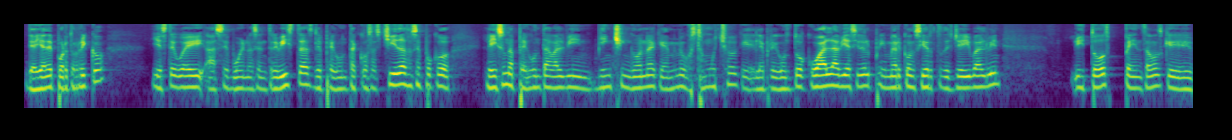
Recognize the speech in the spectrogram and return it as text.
de allá de Puerto Rico y este güey hace buenas entrevistas, le pregunta cosas chidas, hace poco le hizo una pregunta a Balvin bien chingona que a mí me gustó mucho, que le preguntó cuál había sido el primer concierto de J Balvin y todos pensamos que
